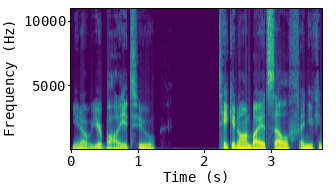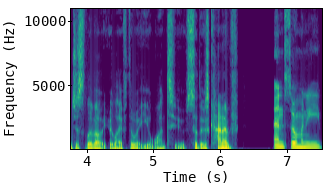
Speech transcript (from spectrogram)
you know your body to take it on by itself and you can just live out your life the way you want to so there's kind of and so many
